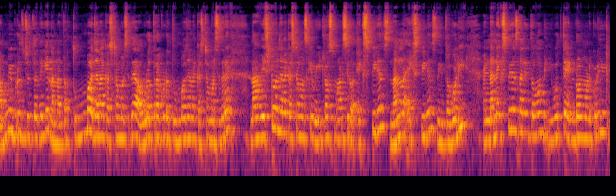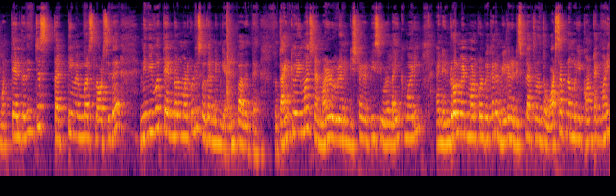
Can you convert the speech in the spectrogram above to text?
ನಮ್ಮಿಬ್ರದ್ದು ಜೊತೆಗೆ ನನ್ನ ಹತ್ರ ತುಂಬಾ ಜನ ಕಸ್ಟಮರ್ಸ್ ಇದೆ. ಅವ್ರ ಹತ್ರ ಕೂಡ ತುಂಬಾ ಜನ ಕಸ್ಟಮರ್ಸ್ ಇದ್ದಾರೆ ನಾವು ಎಷ್ಟೊಂದು ಜನ ಕಸ್ಟಮರ್ಸ್ಗೆ ವೆಯ್ಟ್ ಲಾಸ್ ಮಾಡಿಸಿರೋ ಎಕ್ಸ್ಪೀರಿಯನ್ಸ್ ನನ್ನ ಎಕ್ಸ್ಪೀರಿಯನ್ಸ್ ನೀವು ತಗೊಳ್ಳಿ. ಅಂಡ್ ನನ್ನ ಎಕ್ಸ್ಪೀರಿಯನ್ಸ್ ನೀವು ತಗೊಂಡು ಇವತ್ತೇ ಎನ್ರೋಲ್ ಮಾಡ್ಕೊಳ್ಳಿ ಮತ್ತೆ ಹೇಳ್ತದೆ ಜಸ್ಟ್ ತರ್ಟಿ ಮೆಂಬರ್ಸ್ ಸ್ಲಾಟ್ಸ್ ಇದೆ. ನೀವು ಇವತ್ತೇ ಎನ್ರೋಲ್ ಮಾಡ್ಕೊಳ್ಳಿ ಸೊ ದಟ್ ನಿಮಗೆ ಹೆಲ್ಪ್ ಆಗುತ್ತೆ. So thank you very much ನಾನು ಮಾಡಿರೋ ವಿಡಿಯೋ ನಿಮ್ಗೆ ಇಷ್ಟ ಆಗಿ ಪ್ಲೀಸ್ ವಿಡಿಯೋ ಲೈಕ್ ಮಾಡಿ. ಆ್ಯಂಡ್ ಎನ್ರೋಲ್ಮೆಂಟ್ ಮಾಡ್ಕೊಳ್ಬೇಕಾದ್ರೆ ಮೇಲ್ಗಡೆ ಡಿಸ್ಪ್ಲೇ ಆಗ್ತಿರುವಂಥ ವಾಟ್ಸ್ಆಪ್ ನಂಬರ್ಗೆ ಕಾಂಟ್ಯಾಕ್ಟ್ ಮಾಡಿ.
